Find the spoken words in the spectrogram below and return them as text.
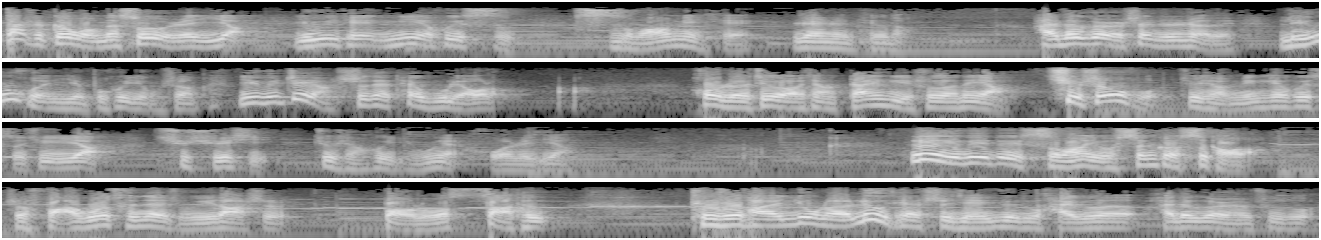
但是跟我们所有人一样，有一天你也会死。死亡面前，人人平等。海德格尔甚至认为，灵魂也不会永生，因为这样实在太无聊了啊！或者就要像甘地说的那样，去生活就像明天会死去一样，去学习就像会永远活着一样。另一位对死亡有深刻思考的是法国存在主义大师保罗·萨特。听说他用了六天时间阅读海格海德格尔的著作，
